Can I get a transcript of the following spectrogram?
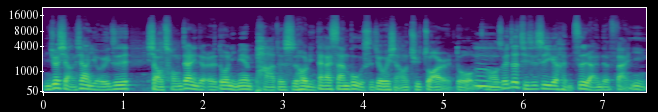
你就想象有一只小虫在你的耳朵里面爬的时候，你大概三不五时就会想要去抓耳朵。嗯，哦，所以这其实是一个很自然的反应，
